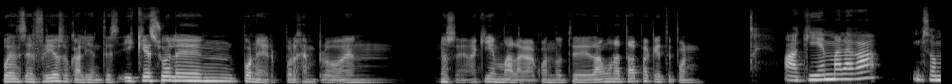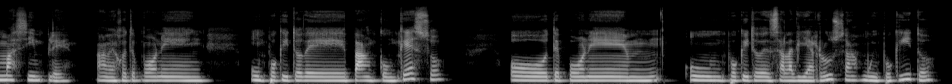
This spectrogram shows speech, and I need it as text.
Pueden ser fríos o calientes. ¿Y qué suelen poner, por ejemplo, en, no sé, aquí en Málaga, cuando te dan una tapa, ¿qué te ponen? Aquí en Málaga son más simples. A lo mejor te ponen un poquito de pan con queso o te ponen un poquito de ensaladilla rusa, muy poquito.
